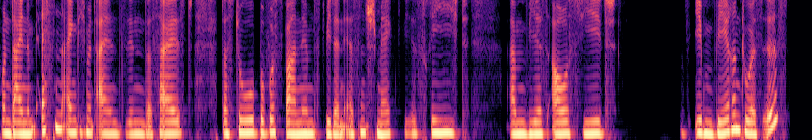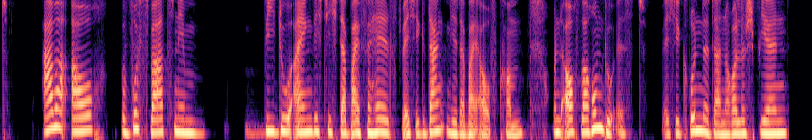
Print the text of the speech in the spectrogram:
von deinem Essen eigentlich mit allen Sinnen. Das heißt, dass du bewusst wahrnimmst, wie dein Essen schmeckt, wie es riecht, ähm, wie es aussieht, eben während du es isst, aber auch bewusst wahrzunehmen, wie du eigentlich dich dabei verhältst, welche Gedanken dir dabei aufkommen und auch warum du isst, welche Gründe da eine Rolle spielen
